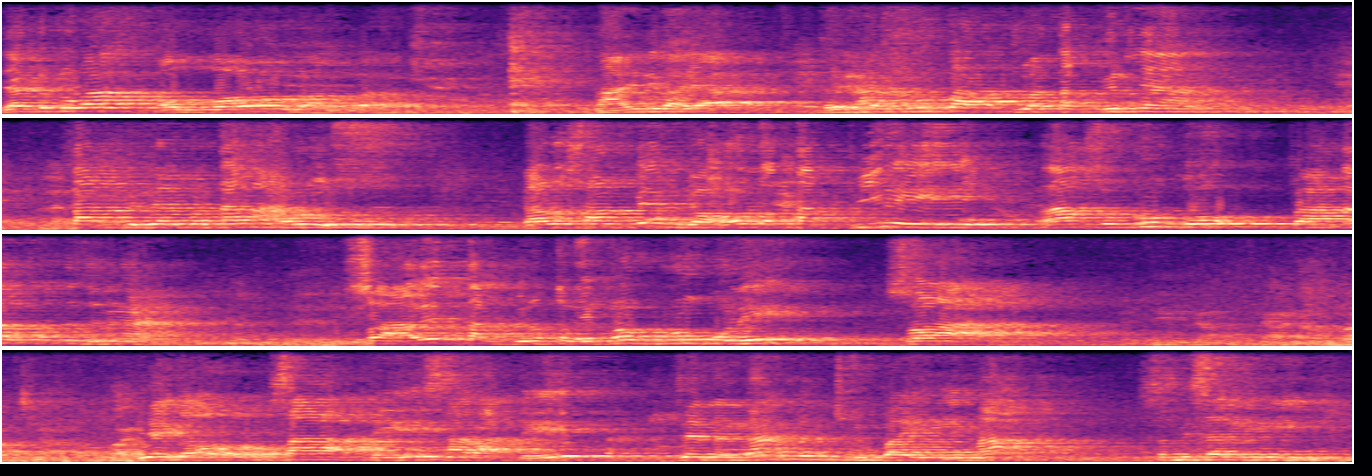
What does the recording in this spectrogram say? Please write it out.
yang kedua Allahu Akbar. Nah ini Pak ya. Jadi jangan lupa dua takbirnya. Takbir yang pertama harus. Kalau sampai nggak ono takbire langsung ruku batal satu jenengan. Soalnya takbiratul ihram ruku nih sholat ya kalau sarate sarate. Jenengan menjumpai imam semisal ini.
